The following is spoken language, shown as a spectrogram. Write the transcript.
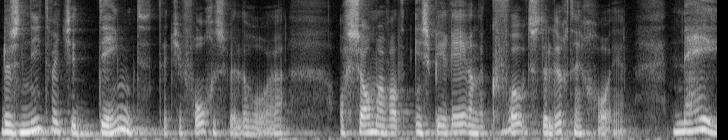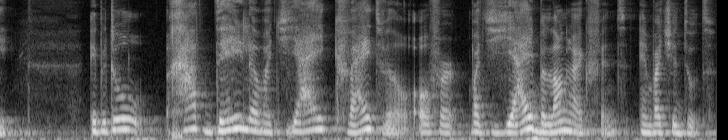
Dus niet wat je denkt dat je volgers willen horen. Of zomaar wat inspirerende quotes de lucht in gooien. Nee, ik bedoel, ga delen wat jij kwijt wil over wat jij belangrijk vindt in wat je doet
